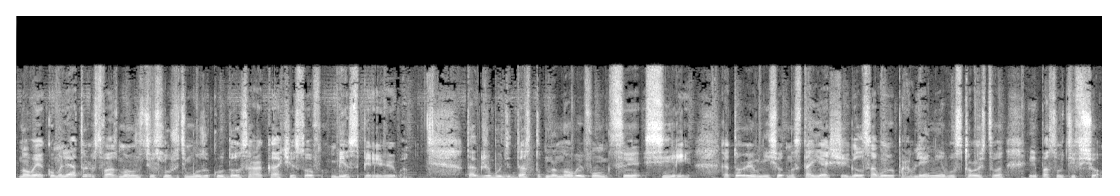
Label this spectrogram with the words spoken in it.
новый новый аккумулятор с возможностью слушать музыку до 40 часов без перерыва. Также будет доступна новая функция Siri, которая внесет настоящее голосовое управление в устройство и по сути все.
